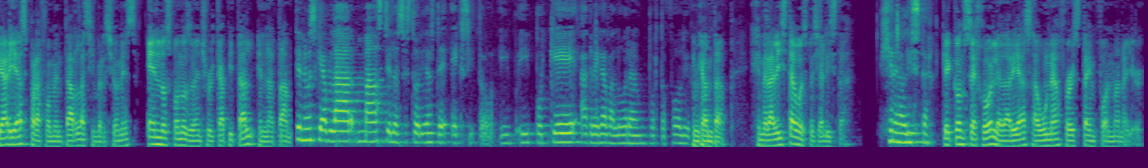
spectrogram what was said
¿Qué harías para fomentar las inversiones en los fondos de Venture Capital en la TAM? Tenemos que hablar más de las historias de éxito y, y por qué agrega valor a un portafolio. Me encanta. ¿Generalista o especialista? Generalista. ¿Qué consejo le darías a una first time fund manager?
